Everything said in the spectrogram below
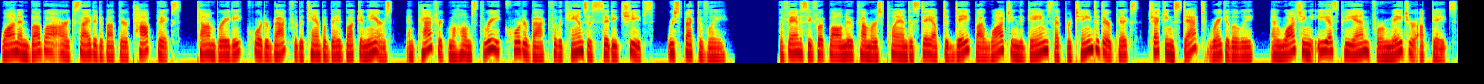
Juan and Bubba are excited about their top picks Tom Brady, quarterback for the Tampa Bay Buccaneers, and Patrick Mahomes, 3 quarterback for the Kansas City Chiefs, respectively. The fantasy football newcomers plan to stay up to date by watching the games that pertain to their picks, checking stats regularly, and watching ESPN for major updates.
